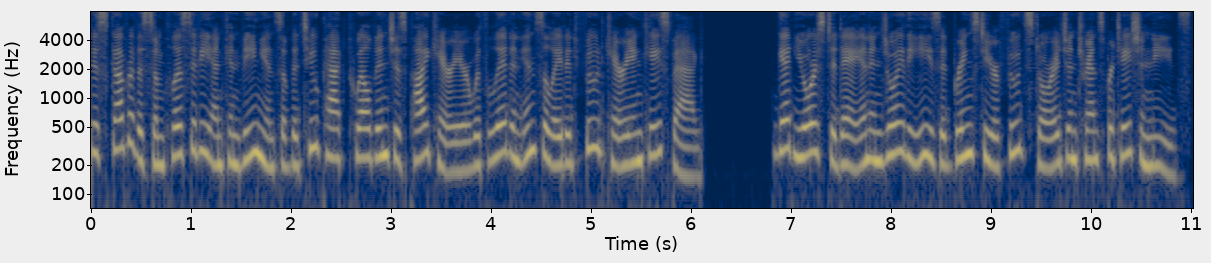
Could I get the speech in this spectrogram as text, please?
Discover the simplicity and convenience of the 2-pack 12 inches pie carrier with lid and insulated food carrying case bag. Get yours today and enjoy the ease it brings to your food storage and transportation needs.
